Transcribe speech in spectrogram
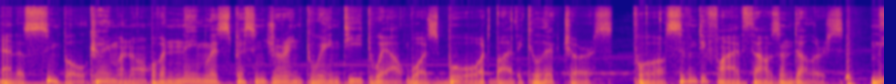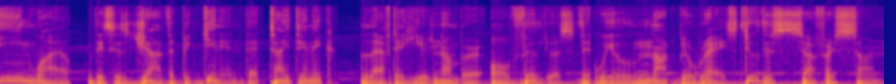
and a simple kimono of a nameless passenger in 2012 was bought by the collectors for $75,000. Meanwhile, this is just the beginning that Titanic left a huge number of values that will not be raised to the surface sun.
